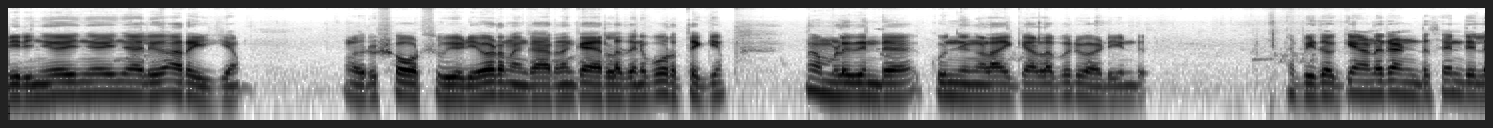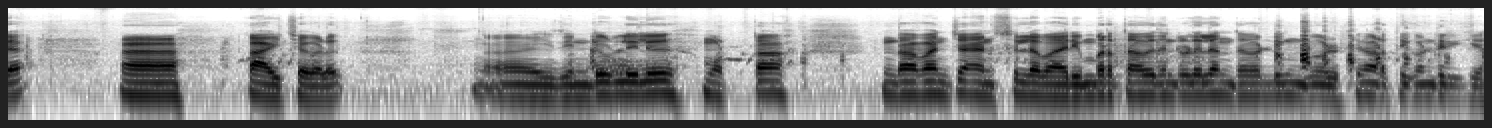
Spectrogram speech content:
വിരിഞ്ഞ് കഴിഞ്ഞ് കഴിഞ്ഞാൽ അറിയിക്കാം. ഒരു ഷോർട്സ് വീഡിയോ ഇടണം. കാരണം കേരളത്തിന് പുറത്തേക്കും നമ്മളിതിന്റെ കുഞ്ഞുങ്ങളയക്കാനുള്ള പരിപാടിയുണ്ട്. അപ്പോൾ ഇതൊക്കെയാണ് രണ്ട് സെന്റിലെ കാഴ്ചകൾ ഇതിന്റെ ഉള്ളിൽ മുട്ട ഉണ്ടാവാൻ ചാൻസ് ഇല്ല. ഭാര്യയും ഭർത്താവ് ഇതിന്റെ ഉള്ളിൽ എന്താ ഡിങ്കോൾഫി നടത്തിക്കൊണ്ടിരിക്കുക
